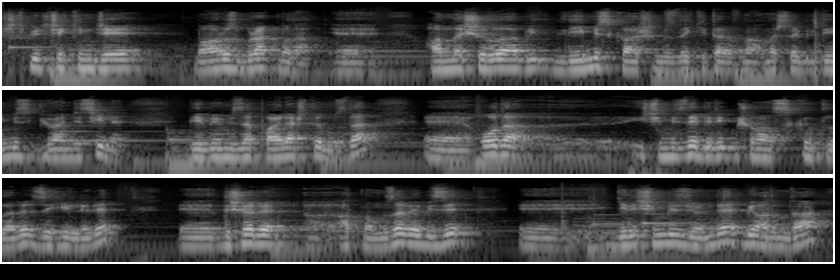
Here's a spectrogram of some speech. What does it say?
hiçbir çekinceye maruz bırakmadan e, anlaşılabildiğimiz karşımızdaki tarafından anlaşılabildiğimiz güvencesiyle birbirimize paylaştığımızda e, o da e, içimizde birikmiş olan sıkıntıları, zehirleri e, dışarı atmamıza ve bizi e, gelişimimiz yönünde bir adım daha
